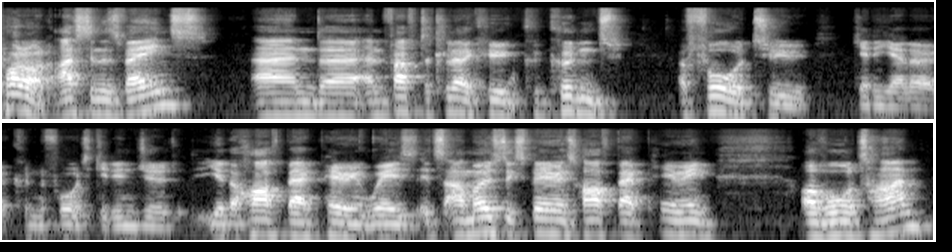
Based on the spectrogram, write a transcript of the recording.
Pollard, ice in his veins, and uh, and Faf de Klerk, who, who couldn't afford to get a yellow, couldn't afford to get injured. You're the halfback pairing, whereas it's our most experienced halfback pairing of all time.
